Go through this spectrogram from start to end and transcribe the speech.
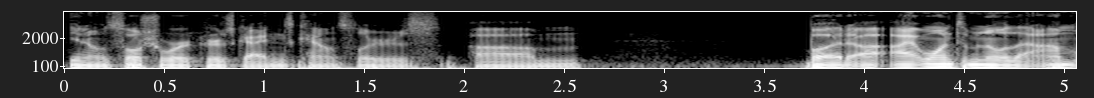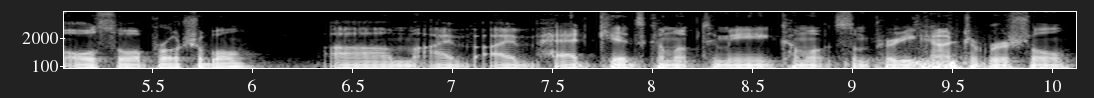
you know, social workers, guidance counselors. Um, but I want them to know that I'm also approachable. Um, I've I've had kids come up to me, come up with some pretty controversial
